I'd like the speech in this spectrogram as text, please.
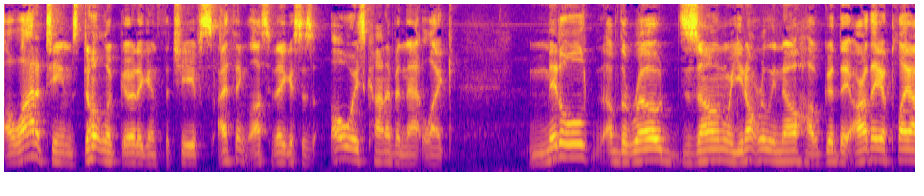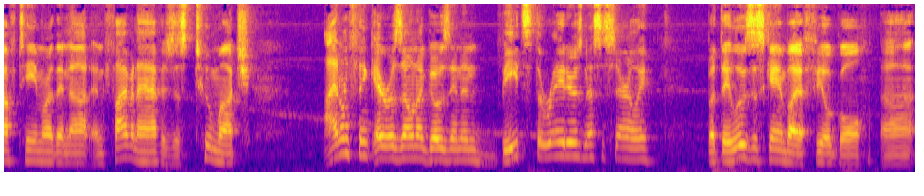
a lot of teams don't look good against the Chiefs. I think Las Vegas is always kind of in that like middle of the road zone where you don't really know how good they are. They a playoff team? Are they not? And five and a half is just too much. I don't think Arizona goes in and beats the Raiders necessarily, but they lose this game by a field goal, uh,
